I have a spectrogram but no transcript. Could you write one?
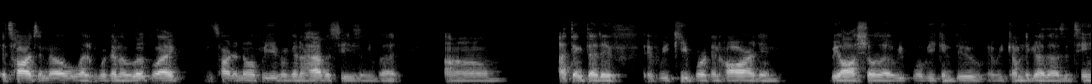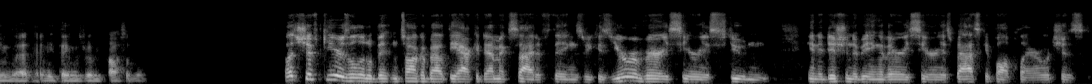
it's hard to know what we're going to look like. It's hard to know if we're even going to have a season, but um, I think that if if we keep working hard and we all show that we, what we can do and we come together as a team that anything is really possible. Let's shift gears a little bit and talk about the academic side of things because you're a very serious student in addition to being a very serious basketball player, which is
